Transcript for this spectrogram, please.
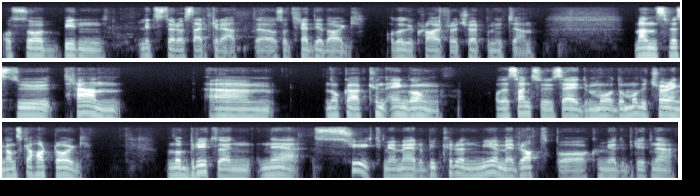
og så blir den litt større og sterkere etter altså tredje dag, og da er du klar for å kjøre på nytt igjen. Mens hvis du trener um, noe kun én gang, og det er sant som du sier, du må, da må du kjøre den ganske hardt òg. Men da bryter den ned sykt mye mer. Da blir kurven mye mer bratt på hvor mye du bryter ned.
